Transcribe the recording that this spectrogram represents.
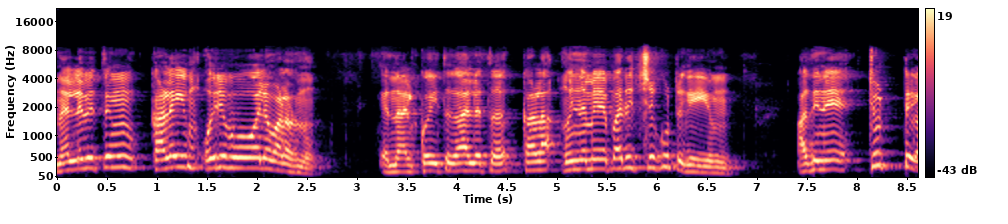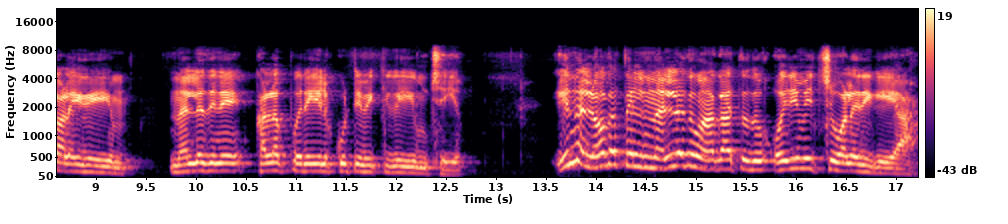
നല്ല വിത്തും കളയും ഒരുപോലെ വളർന്നു. എന്നാൽ കൊയ്ത്ത് കാലത്ത് കള മുന്നമേ പരിച്ചു കൂട്ടുകയും അതിനെ ചുട്ട് കളയുകയും നല്ലതിനെ കളപ്പുരയിൽ കൂട്ടിവെക്കുകയും ചെയ്യും. ഇന്ന് ലോകത്തിൽ നല്ലതുമാകാത്തതും ഒരുമിച്ച് വളരുകയാ.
